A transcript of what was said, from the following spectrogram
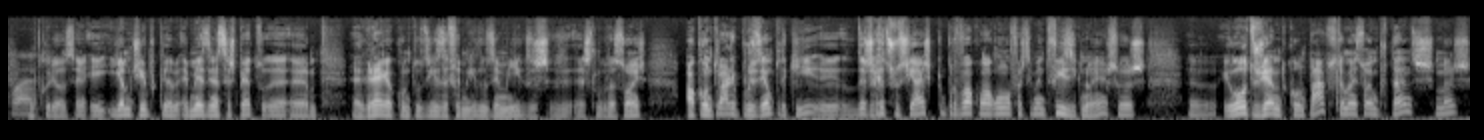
claro. Muito curioso. E, e, é muito giro porque a mesa, nesse aspecto, uh, agrega, como tu dizias, a família, os amigos, as, as celebrações, ao contrário, por exemplo, aqui das redes sociais que provocam algum afastamento físico, não é? As pessoas, uh, outro género de contactos também são importantes, mas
